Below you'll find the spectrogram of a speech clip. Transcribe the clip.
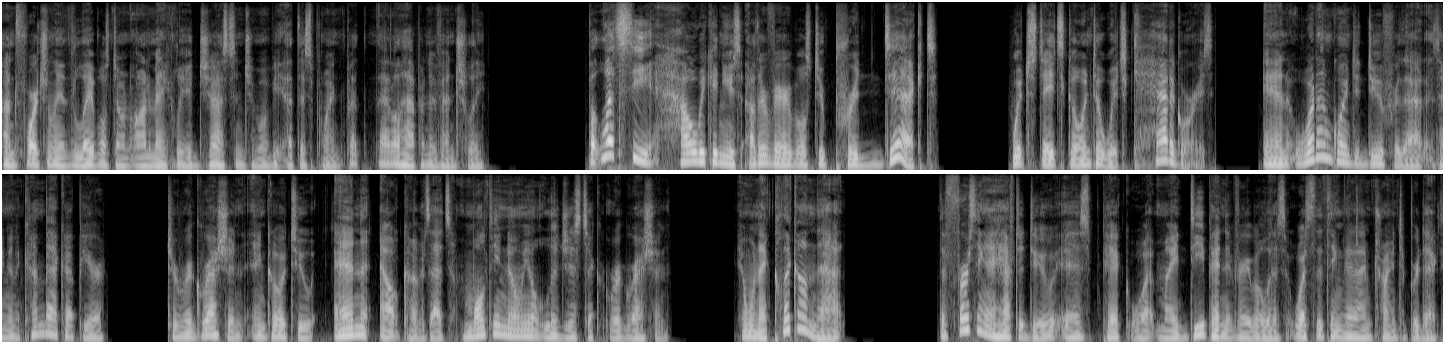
unfortunately, the labels don't automatically adjust in Jamovi at this point, but that'll happen eventually. But let's see how we can use other variables to predict which states go into which categories. And what I'm going to do for that is I'm going to come back up here to regression and go to N outcomes. That's multinomial logistic regression. And when I click on that, the first thing I have to do is pick what my dependent variable is. What's the thing that I'm trying to predict?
